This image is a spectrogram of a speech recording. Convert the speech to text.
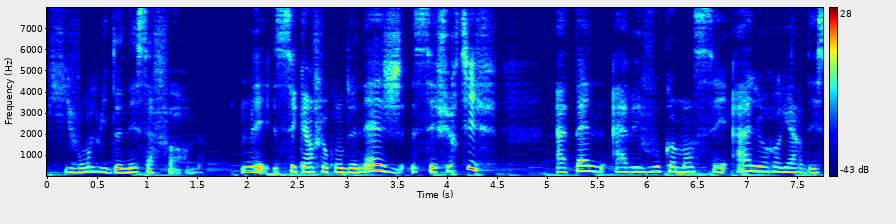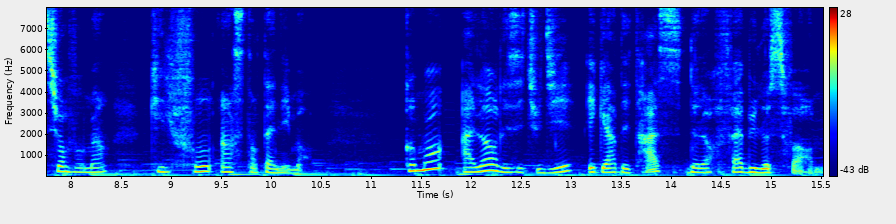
qui vont lui donner sa forme. Mais c'est qu'un flocon de neige, c'est furtif. À peine avez-vous commencé à le regarder sur vos mains qu'ils font instantanément. Comment alors les étudier et garder trace de leur fabuleuse forme?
